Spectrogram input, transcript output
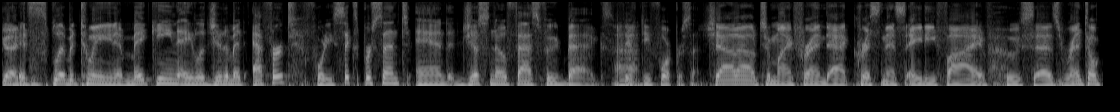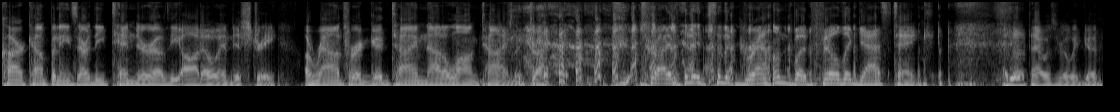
good. It's split between making a legitimate effort, 46%, and just no fast food bags, Uh-huh. 54%. Shout out to my friend at Christmas85 who says rental car companies are the Tinder of the auto industry. Around for a good time, not a long time. Drive, drive it into the ground, but fill the gas tank. I thought that was really good.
